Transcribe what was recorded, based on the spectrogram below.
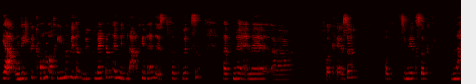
Ja, und ich bekomme auch immer wieder Rückmeldungen im Nachhinein. Erst vor kurzem hat mir eine äh, Frau Kaiser hat zu mir gesagt, Ma,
